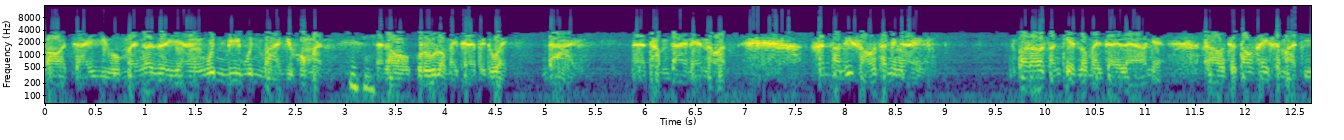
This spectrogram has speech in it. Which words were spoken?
พอใจอยู่ มันก็จะยังวุ่นวี่วุ่นวายอยู่ของมัน แต่เรารู้ลมหายใจไปด้วย ได้นะทำได้แน่นอน ขั้นตอนที่สองทำยังไง พอเราสังเกตลมหายใจแล้วเนี่ย เราจะต้องให้สมาธิ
